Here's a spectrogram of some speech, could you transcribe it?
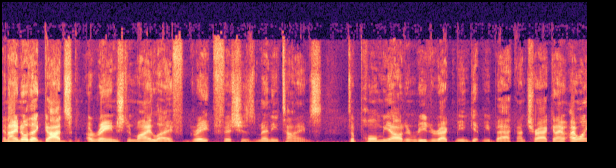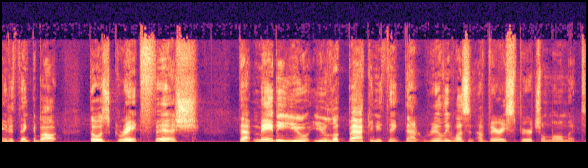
And I know that God's arranged in my life great fishes many times to pull me out and redirect me and get me back on track. And I, I want you to think about those great fish that maybe you, you look back and you think, that really wasn't a very spiritual moment.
